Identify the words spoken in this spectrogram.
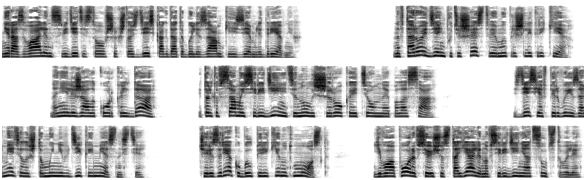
не развалин, свидетельствовавших, что здесь когда-то были замки и земли древних. На второй день путешествия мы пришли к реке. На ней лежала корка льда, и только в самой середине тянулась широкая темная полоса. Здесь я впервые заметила, что мы не в дикой местности. Через реку был перекинут мост. Его опоры все еще стояли, но в середине отсутствовали —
